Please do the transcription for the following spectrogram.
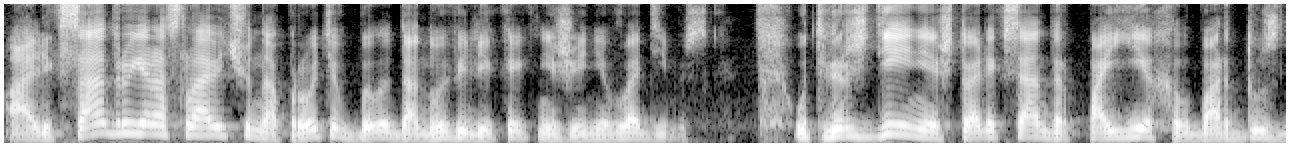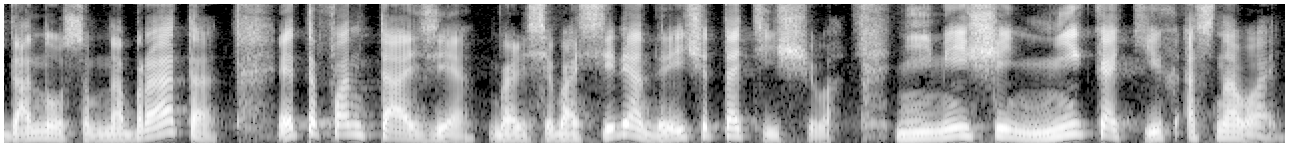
А Александру Ярославичу, напротив, было дано великое княжение Владимирское. Утверждение, что Александр поехал в Орду с доносом на брата, это фантазия Василия Андреевича Татищева, не имеющая никаких оснований.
